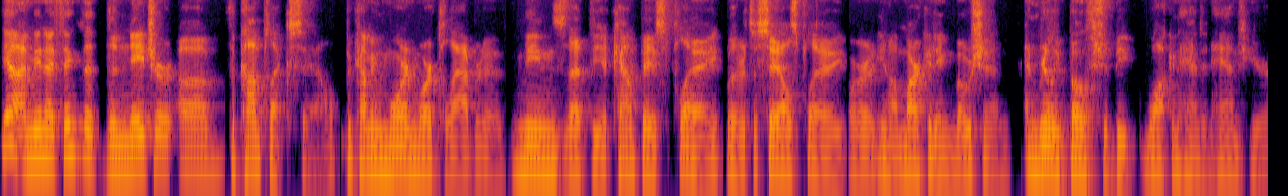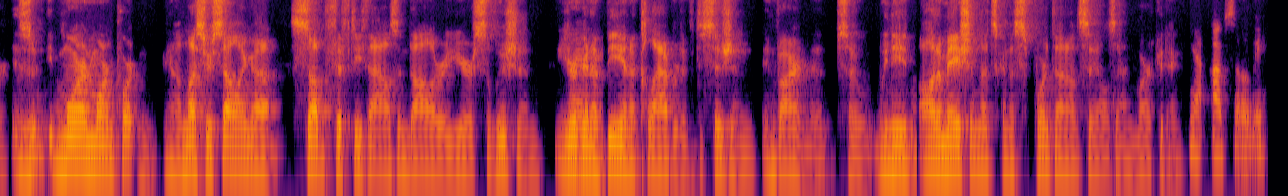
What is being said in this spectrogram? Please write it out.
Yeah, I mean, I think that the nature of the complex sale becoming more and more collaborative means that the account-based play, whether it's a sales play or you know a marketing motion, and really both should be walking hand in hand here, is more and more important. You know, unless you're selling a sub fifty thousand dollar a year solution, you're right. going to be in a collaborative decision environment. So we need automation that's going to support that on sales and marketing. Yeah, absolutely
